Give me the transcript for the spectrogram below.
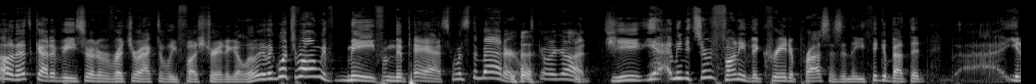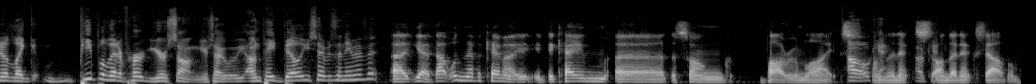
Oh, that's got to be sort of retroactively frustrating a little. Like, what's wrong with me from the past? What's the matter? What's going on? Gee, yeah. I mean, it's sort of funny the creative process, and that you think about that. Uh, you know, like people that have heard your song. You're talking "Unpaid Bill." You said was the name of it. Uh, yeah, that one never came out. It, it became uh, the song "Barroom Lights" Oh, okay. on the next Okay. on the next album.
